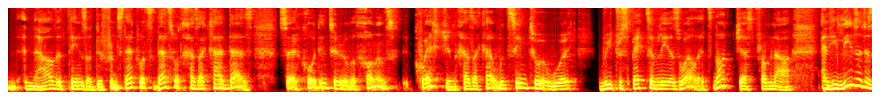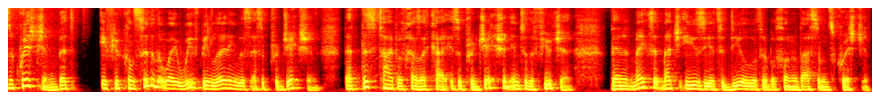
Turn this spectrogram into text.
now that things are different. That that's what Chazakah does. So according to Rabbi Chonon's question, Chazakah would seem to work retrospectively as well. It's not just from now. And he leaves it as a question, but if you consider the way we've been learning this as a projection, that this type of chazakah is a projection into the future, then it makes it much easier to deal with Rabbi Chanan Wasserman's question.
